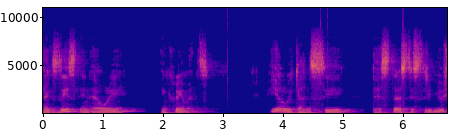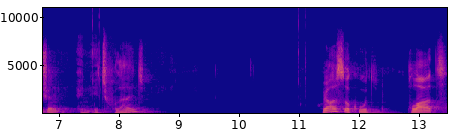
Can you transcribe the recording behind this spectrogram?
exist in every increment. Here we can see the stress distribution in each flange. We also could plot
